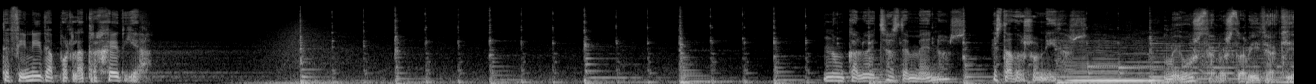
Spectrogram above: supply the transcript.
definida por la tragedia. ¿Nunca lo echas de menos? Estados Unidos. Me gusta nuestra vida aquí.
